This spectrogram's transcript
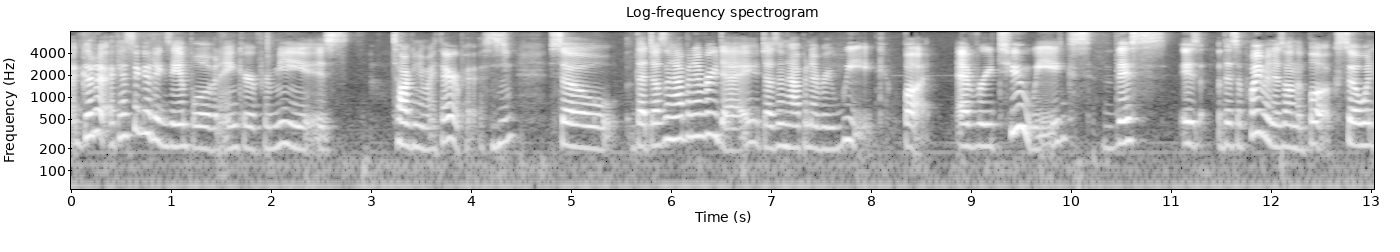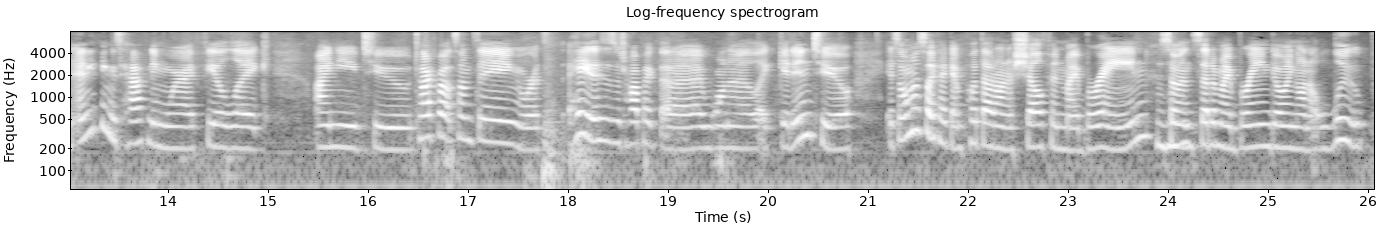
a good I guess a good example of an anchor for me is talking to my therapist. Mm-hmm. So that doesn't happen every day, it doesn't happen every week, but every 2 weeks this is this appointment is on the book. So when anything is happening where I feel like I need to talk about something or it's hey, this is a topic that I want to like get into, it's almost like I can put that on a shelf in my brain. So mm-hmm. instead of my brain going on a loop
